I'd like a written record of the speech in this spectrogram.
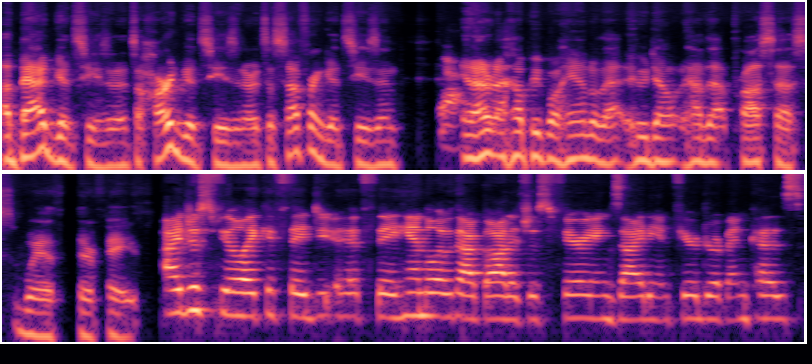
a bad good season. It's a hard good season, or it's a suffering good season. Yeah. And I don't know how people handle that who don't have that process with their faith. I just feel like if they do, if they handle it without God, it's just very anxiety and fear driven. Because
